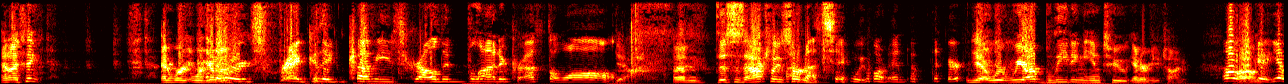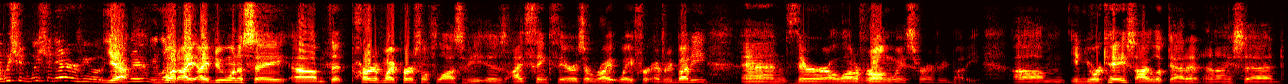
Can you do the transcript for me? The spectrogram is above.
and I think, and we're we're The gonna words Franklin Covey scrawled in blood across the wall. yeah, and this is actually sort I'm not of saying we won't end up there. yeah we're we are bleeding into interview time. Oh, okay. yeah, we should we should interview. Yeah, should interview but I, I do want to say um, that part of my personal philosophy is I think there is a right way for everybody, and there are a lot of wrong ways for everybody. Um, in your case, I looked at it and I said,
